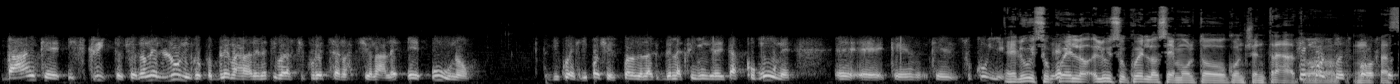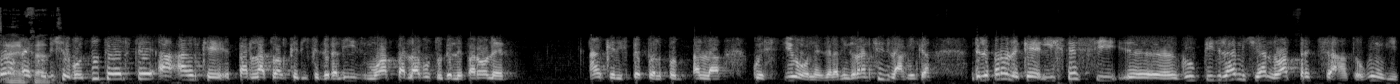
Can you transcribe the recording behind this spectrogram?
va anche iscritto, cioè non è l'unico problema relativo alla sicurezza nazionale, è uno di quelli, poi c'è quello della, della criminalità comune. Eh, eh, che, che, su cui e lui su, quello, lui su, quello, si è molto concentrato. Si è molto esposto. Però, ecco, dicevo, Duterte ha anche parlato anche di federalismo, ha parlato delle parole anche rispetto alla, alla, questione della minoranza islamica, delle parole che gli stessi eh, gruppi islamici hanno apprezzato. Quindi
